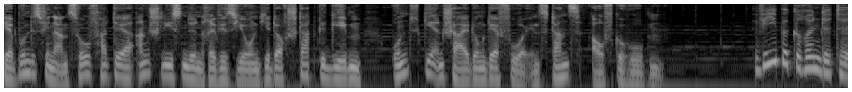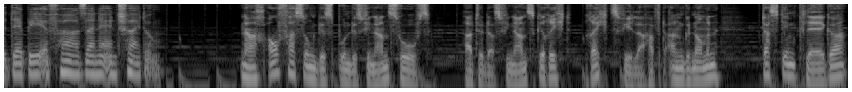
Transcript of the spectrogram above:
Der Bundesfinanzhof hat der anschließenden Revision jedoch stattgegeben und die Entscheidung der Vorinstanz aufgehoben. Wie begründete der BfH seine Entscheidung? Nach Auffassung des Bundesfinanzhofs hatte das Finanzgericht rechtsfehlerhaft angenommen, dass dem Kläger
